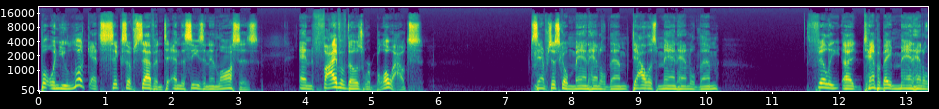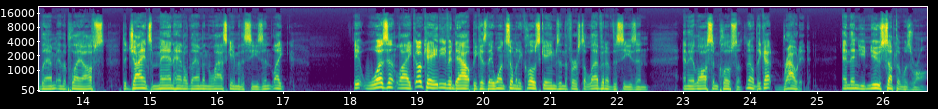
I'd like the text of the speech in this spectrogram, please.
But when you look at six of seven to end the season in losses and five of those were blowouts. San Francisco manhandled them. Dallas manhandled them. Philly, uh, Tampa Bay manhandled them in the playoffs. The Giants manhandled them in the last game of the season. Like, it wasn't like okay, it evened out because they won so many close games in the first eleven of the season, and they lost some close ones. No, they got routed, and then you knew something was wrong.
